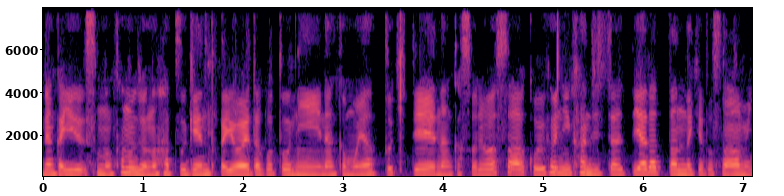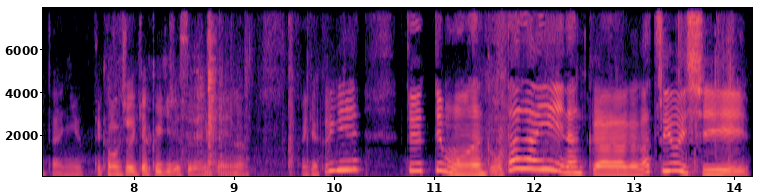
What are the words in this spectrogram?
なんか言うその彼女の発言とか言われたことになんかもやっときてなんかそれはさこういう風に感じちゃって嫌だったんだけどさみたいに言って彼女は逆ギレするみたいな。逆ギレ？と言ってもなんかお互いなんか我が強いし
